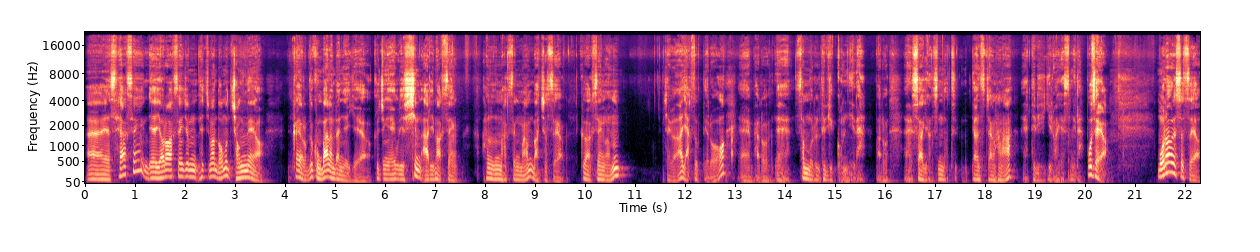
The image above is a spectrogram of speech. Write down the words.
아, 새 학생, 예, 여러 학생이 좀 했지만 너무 적네요. 그러니까 여러분들 공부 안 한다는 얘기예요. 그 중에 우리 신아림 학생 한 학생만 맞췄어요. 그 학생은 제가 약속대로 예, 바로 예, 선물을 드릴 겁니다. 바로 예, 수학 연습 노트 연습장 하나 예, 드리기로 하겠습니다. 보세요. 뭐라 그랬었어요?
